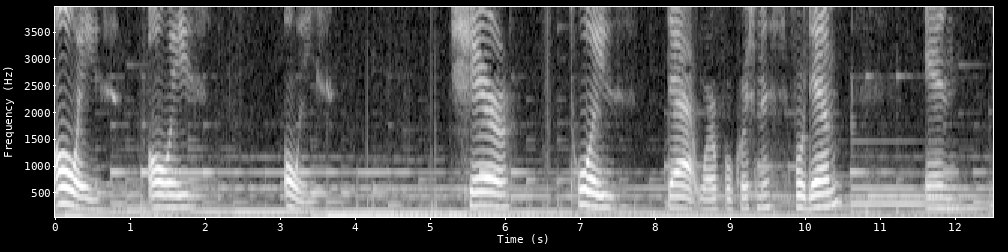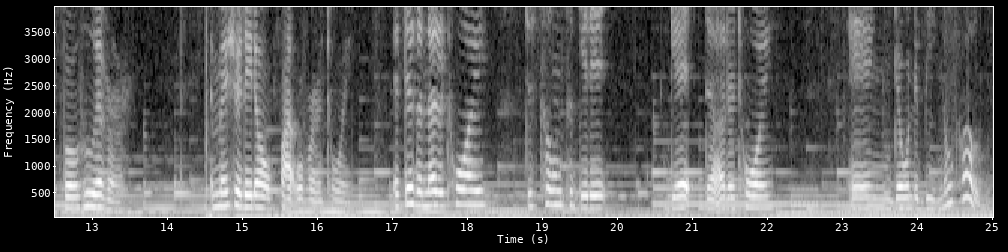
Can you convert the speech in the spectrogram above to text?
always, always, always share toys that were for Christmas for them and for whoever. And make sure they don't fight over a toy. If there's another toy, just tell them to get it, get the other toy, and there wouldn't be no problem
